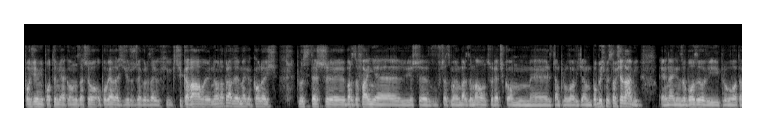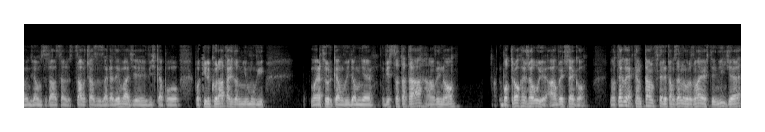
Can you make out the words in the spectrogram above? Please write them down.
po ziemi po tym, jak on zaczął opowiadać różnego rodzaju ciekawały. No naprawdę mega koleś, plus też e, bardzo fajnie, jeszcze wówczas z moją bardzo małą córeczką e, tam próbował, widziałem, bo byliśmy sąsiadami na jednym z obozów i próbował tam ją cały, czas zagadywać. Wiśka po, po kilku latach do mnie mówi, moja córka mówi do mnie, wiesz co tata? A mówię, no, bo trochę żałuję. A mówię, czego? No tego, jak ten pan wtedy tam ze mną rozmawiał w tym lidzie,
